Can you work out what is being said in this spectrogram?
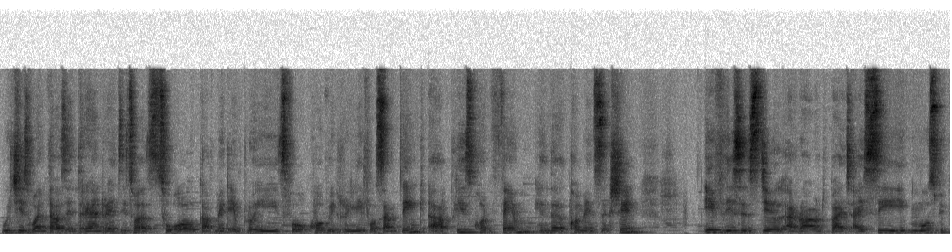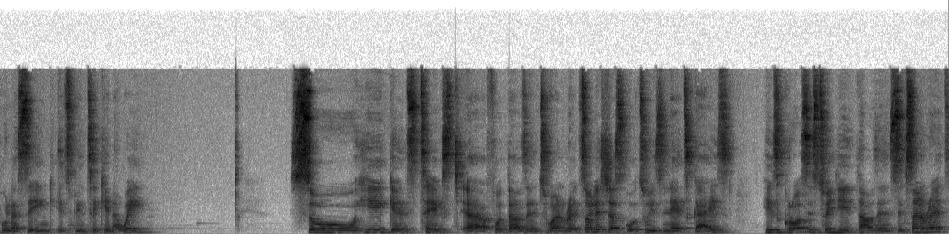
which is 1,300. It was to all government employees for COVID relief or something. Uh, please confirm in the comment section if this is still around, but I see most people are saying it's been taken away. So he gets taxed uh, 4,200. So let's just go to his net, guys. His gross is 28,600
